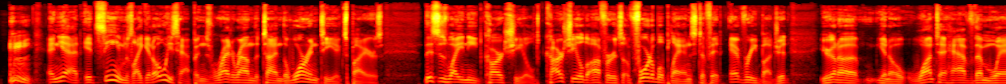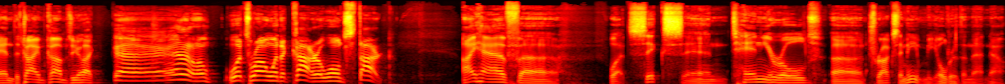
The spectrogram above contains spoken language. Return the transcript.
and yet, it seems like it always happens right around the time the warranty expires. This is why you need CarShield. CarShield offers affordable plans to fit every budget. You're gonna, you know, want to have them when the time comes. And you're like, uh, I don't know, what's wrong with the car? It won't start. I have uh, what six and ten year old uh, trucks. They may even be older than that now.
